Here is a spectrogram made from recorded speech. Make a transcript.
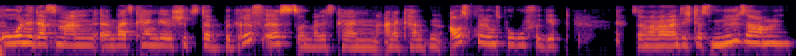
ohne dass man, äh, weil es kein geschützter Begriff ist und weil es keinen anerkannten Ausbildungsberufe gibt, sondern weil man sich das mühsam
